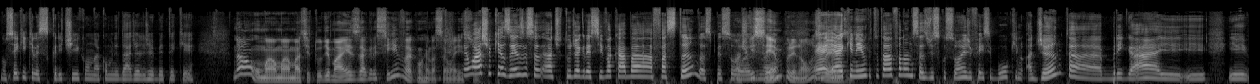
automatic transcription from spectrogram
Não sei o que, que eles criticam na comunidade LGBTQ. Não, uma, uma, uma atitude mais agressiva com relação a isso. Eu acho que às vezes essa atitude agressiva acaba afastando as pessoas. Acho que né? sempre, não às É, é vezes. que nem o que tu estava falando, essas discussões de Facebook. Adianta brigar e, e, e-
